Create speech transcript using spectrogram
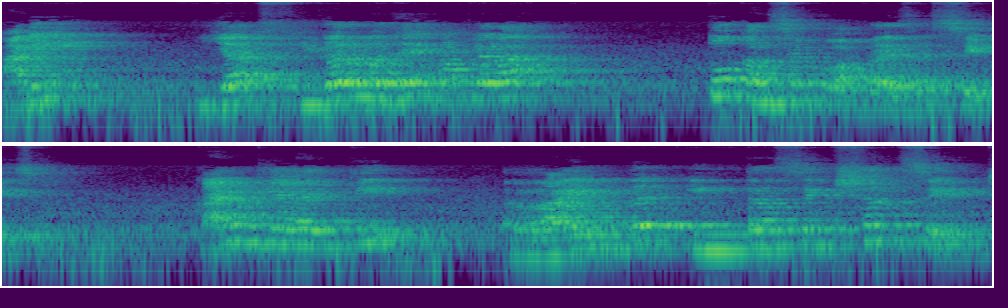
आणि या फिगरमध्ये आपल्याला तो कन्सेप्ट वापरायचा आहे सेटचा काय म्हटले आहे? की write the intersection set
